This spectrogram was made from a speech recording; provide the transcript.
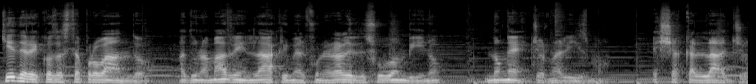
Chiedere cosa sta provando ad una madre in lacrime al funerale del suo bambino non è giornalismo, è sciacallaggio.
